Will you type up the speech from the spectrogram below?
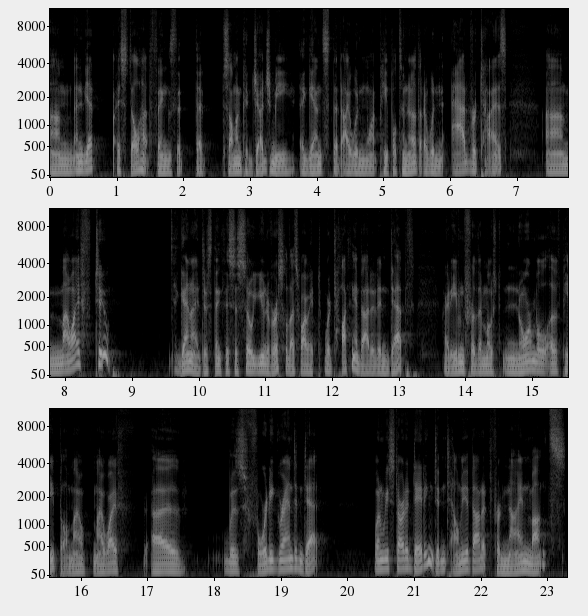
Um, and yet I still have things that, that someone could judge me against that I wouldn't want people to know, that I wouldn't advertise. Um, my wife, too. Again, I just think this is so universal. That's why we, we're talking about it in depth, right? Even for the most normal of people. My, my wife uh, was 40 grand in debt when we started dating, didn't tell me about it for nine months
